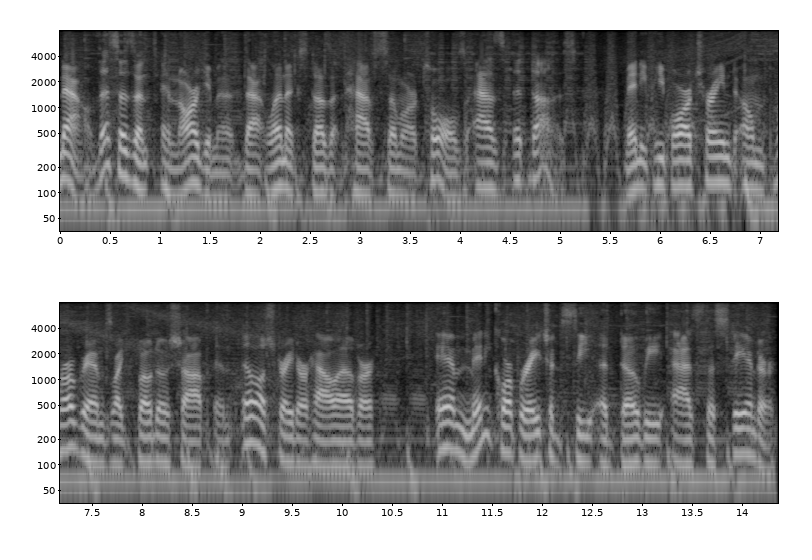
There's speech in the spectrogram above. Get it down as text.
Now, this isn't an argument that Linux doesn't have similar tools, as it does. Many people are trained on programs like Photoshop and Illustrator, however, and many corporations see Adobe as the standard.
